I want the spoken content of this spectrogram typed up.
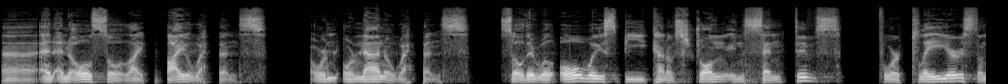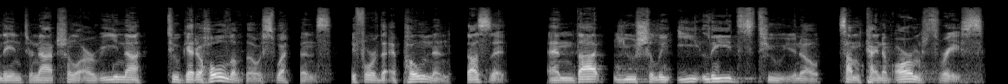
uh, and and also like bioweapons or or nano weapons. So there will always be kind of strong incentives for players on the international arena to get a hold of those weapons before the opponent does it, and that usually leads to you know some kind of arms race.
